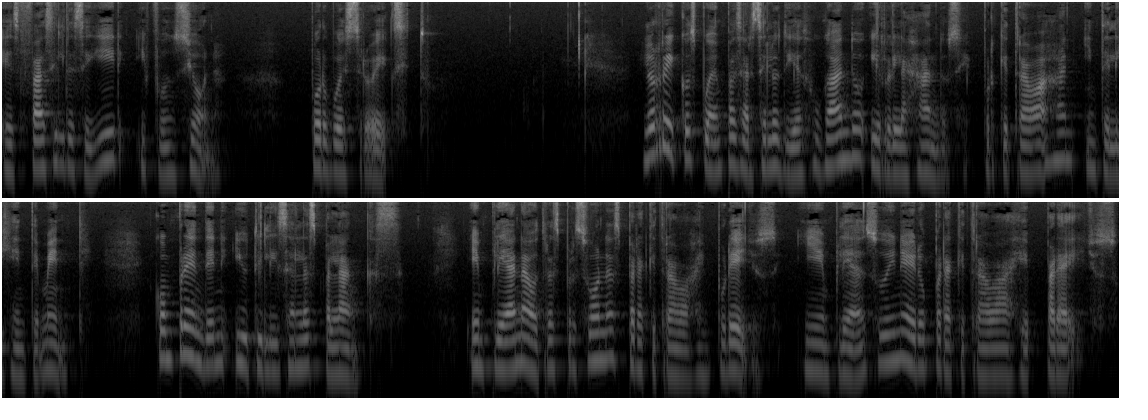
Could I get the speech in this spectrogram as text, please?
es fácil de seguir y funciona por vuestro éxito. Los ricos pueden pasarse los días jugando y relajándose porque trabajan inteligentemente, comprenden y utilizan las palancas, emplean a otras personas para que trabajen por ellos y emplean su dinero para que trabaje para ellos.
